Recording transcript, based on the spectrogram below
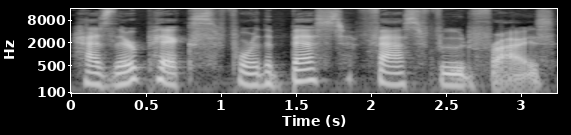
has their picks for the best fast food fries.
